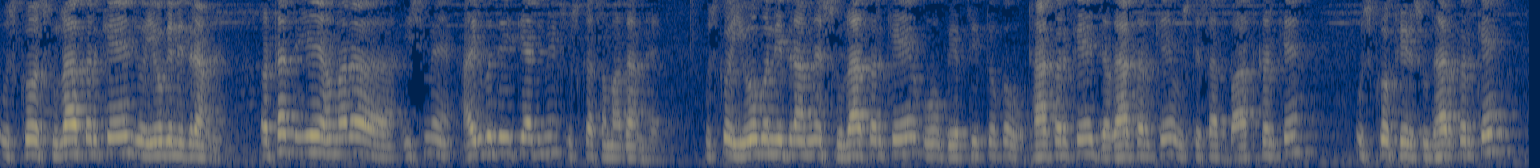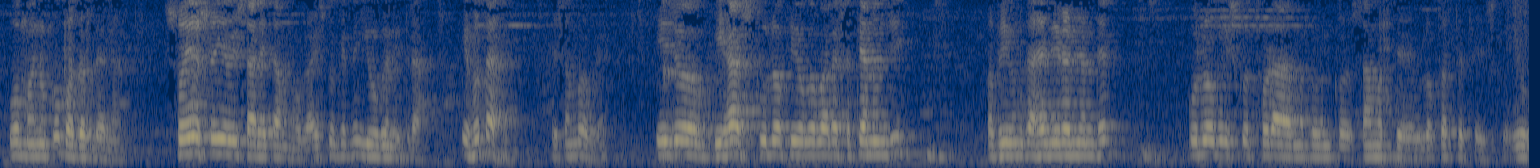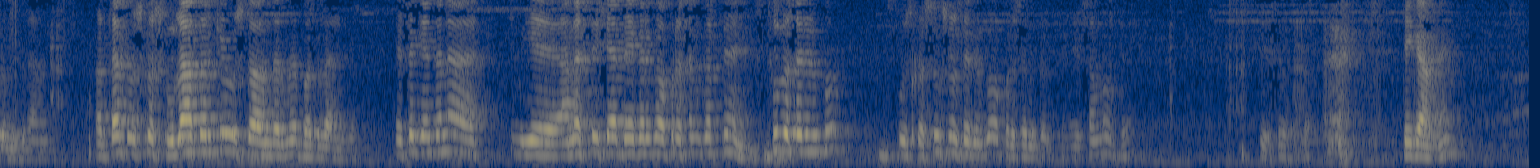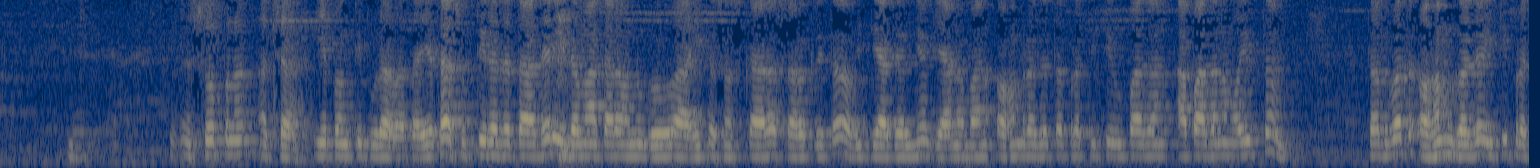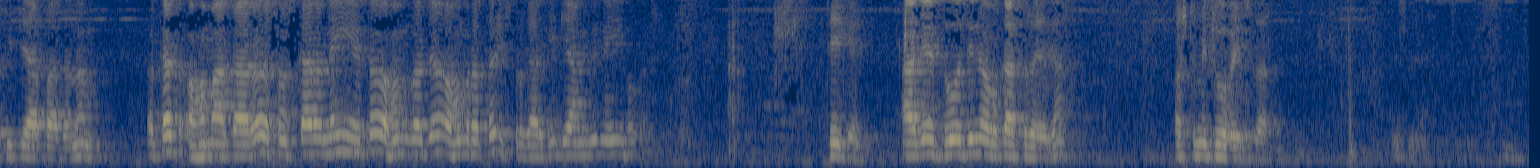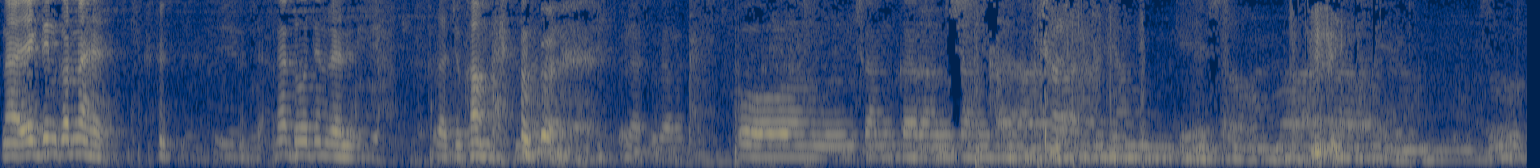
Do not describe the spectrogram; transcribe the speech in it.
उसको सुला करके जो योग निद्रा में, अर्थात ये हमारा इसमें आयुर्वेद इत्यादि में उसका समाधान है। उसको योग निद्रा में सुला करके, वो व्यक्तित्व को उठा करके, जगा करके, उसके साथ बात करके, उसको फिर सुधार करके, वो मन को बदल देना। स्वयं स्वयं ये सारे काम होगा। इसको कहते हैं योग निद्रा। ये होता है? ये संभव है? ये जो बिहार स्कूल ऑफ़ योग वाले सत्यानंद जी, अभी उनका है निरंजन देव। वो लोग इसको थोड़ा मतलब उनको सामर्थ्य है, वो लोग करते थे इसको, योग निद्रा में। अर्थात तो उसको सुला करके उसका अंदर में बदलाएँगे। ऐसे कहते ना, ये अनस्थिसिया दे करके ऑपरेशन करते हैं, स्थूल शरीर को, उसका सूक्ष्म शरीर को ऑपरेशन करते हैं। ये संभव है? ठीक है स्वप्न अच्छा ये पंक्ति पूरा हुआ था। यथा सुक्ति रजताधेर इदमाकार अनुभव आहित संस्कार, सहकृत, अविद्याजन्य, ज्ञानवान, अहम रजत, प्रतीति उपादान, आपादनम अयुक्तम, तद्वत अहम गज इति प्रतीति आपादनम। अर्थात अहमाकार संस्कार नहीं है तो अहम गज, अहम रथ, इस प्रकार के ज्ञान भी नहीं होगा। ठीक है। आगे दो दिन अवकाश रहेगा। अष्टमी दो है इस बार। ना एक दिन करना है। अच्छा ना दो दिन रहने दीजिए। पूरा जुकाम है। पूरा सुधार ओम शंकर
